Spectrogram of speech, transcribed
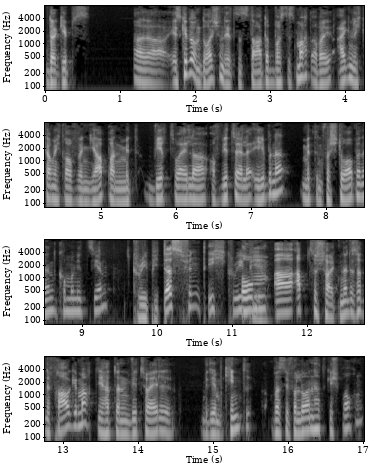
Da gibt's, äh, es gibt auch in Deutschland jetzt ein Startup, was das macht, aber eigentlich kam ich drauf wegen Japan mit virtueller, auf virtueller Ebene mit den Verstorbenen kommunizieren, Creepy. Das finde ich creepy. um äh, abzuschalten. Ne? Das hat eine Frau gemacht, die hat dann virtuell mit ihrem Kind, was sie verloren hat, gesprochen.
